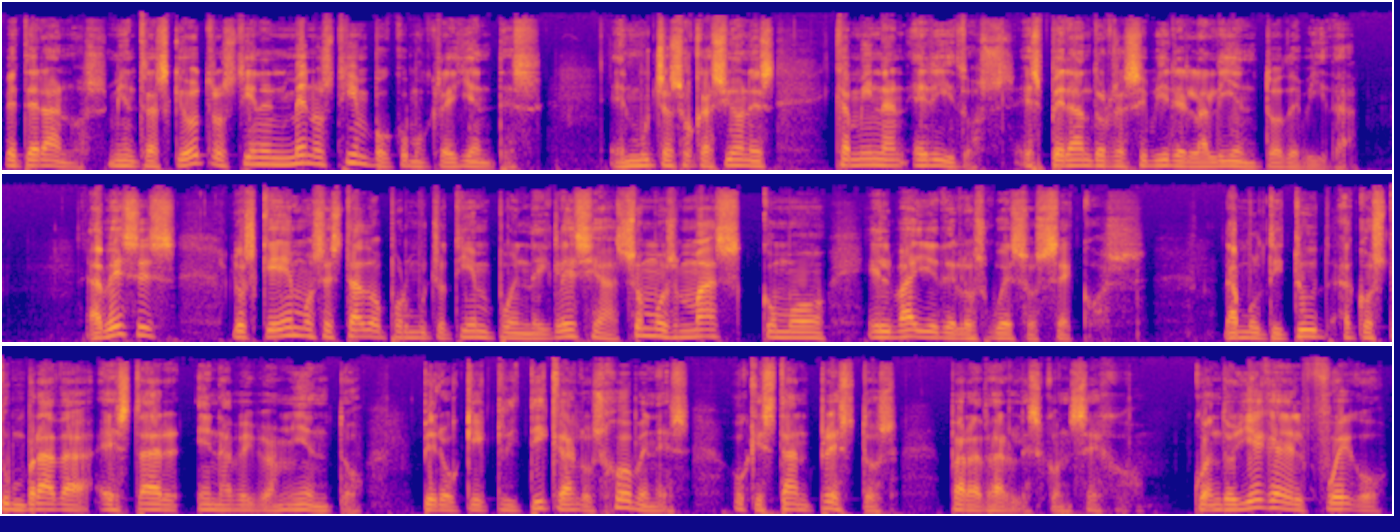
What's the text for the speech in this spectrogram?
veteranos, mientras que otros tienen menos tiempo como creyentes. En muchas ocasiones caminan heridos, esperando recibir el aliento de vida. A veces los que hemos estado por mucho tiempo en la iglesia somos más como el valle de los huesos secos la multitud acostumbrada a estar en avivamiento, pero que critica a los jóvenes o que están prestos para darles consejo. Cuando llega el fuego,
